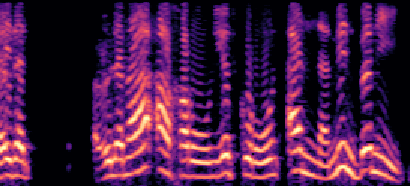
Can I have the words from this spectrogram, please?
فإذا علماء آخرون يذكرون أن من بني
